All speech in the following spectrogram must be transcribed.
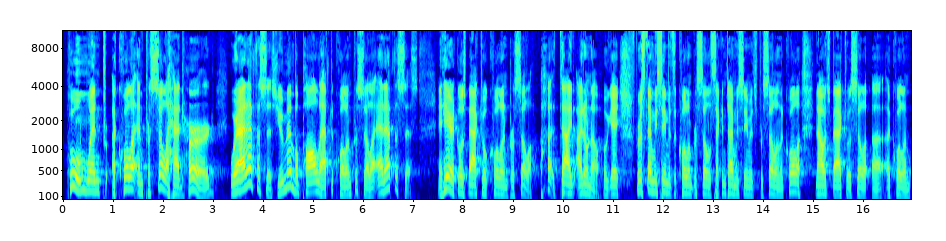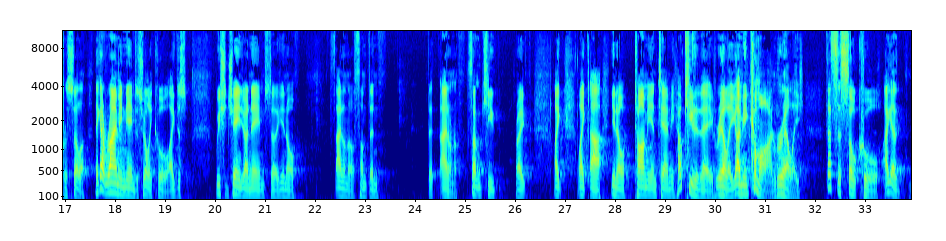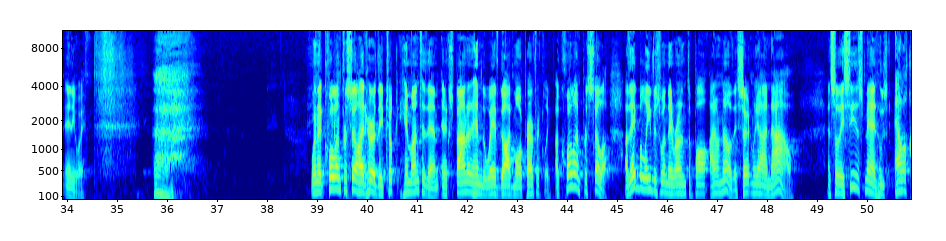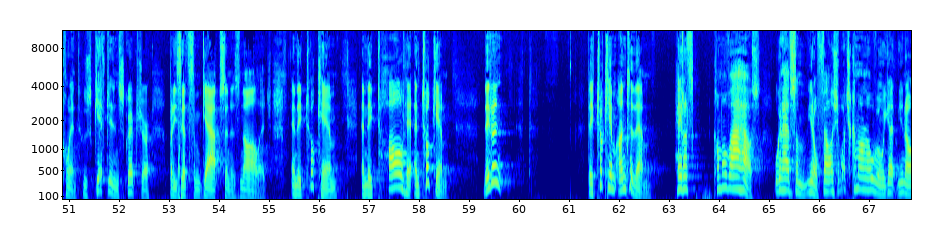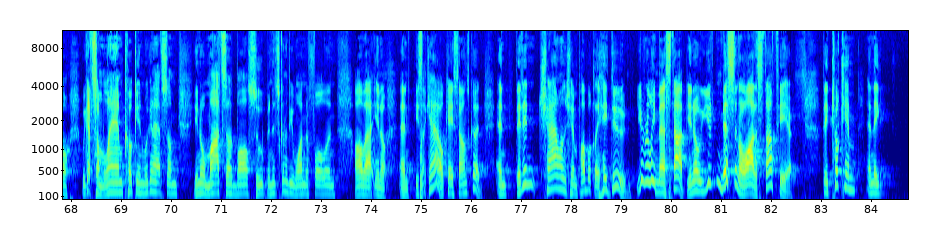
Whom, when Aquila and Priscilla had heard, we're at Ephesus. You remember Paul left Aquila and Priscilla at Ephesus. And here it goes back to Aquila and Priscilla. I, I, don't know, okay? First time we see him, it's Aquila and Priscilla. Second time we see him, it's Priscilla and Aquila. Now it's back to Aquila, uh, Aquila and Priscilla. They got rhyming names. It's really cool. I just, we should change our names to, you know, I don't know, something that, I don't know, something cute, right? Like, like uh, you know, Tommy and Tammy. How cute are they, really? I mean, come on, really? That's just so cool. I got, anyway. when Aquila and Priscilla had heard, they took him unto them and expounded to him the way of God more perfectly. Aquila and Priscilla, are they believers when they run into Paul? I don't know. They certainly are now. And so they see this man who's eloquent, who's gifted in Scripture, but he's got some gaps in his knowledge. And they took him and they told him and took him. They didn't they took him unto them. Hey, let's come over our house. We're gonna have some, you know, fellowship. Why don't you come on over? We got, you know, we got some lamb cooking. We're gonna have some, you know, matzah ball soup, and it's gonna be wonderful and all that, you know. And he's like, yeah, okay, sounds good. And they didn't challenge him publicly. Hey, dude, you really messed up. You know, you're missing a lot of stuff here. They took him and they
